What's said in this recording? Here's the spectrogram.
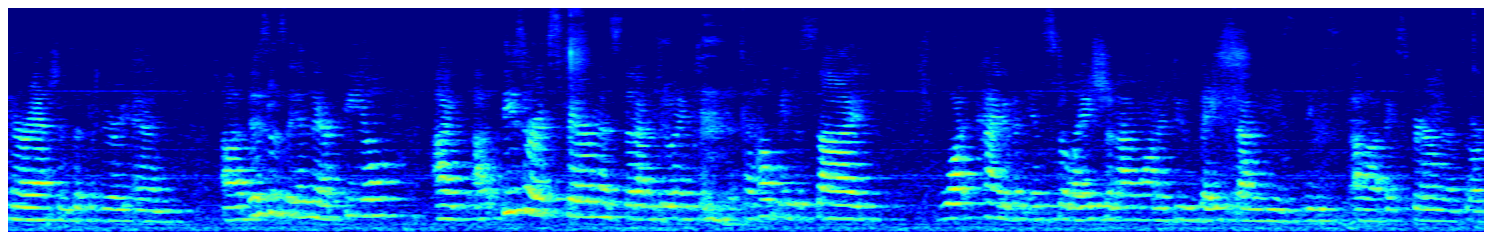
interactions at the very end. Uh, this is in their field. I, uh, these are experiments that I'm doing to, to help me decide what kind of an installation I want to do based on these, these uh, experiments or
